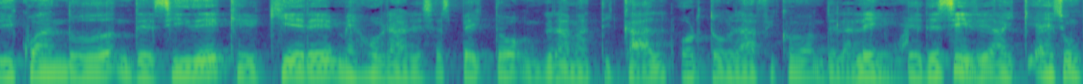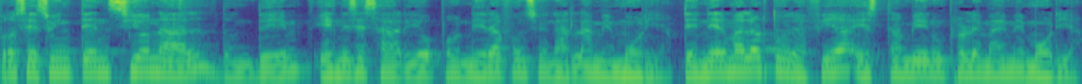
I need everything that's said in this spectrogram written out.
y cuando decide que quiere mejorar ese aspecto gramatical, ortográfico de la lengua. Es decir, hay, es un proceso intencional donde es necesario poner a funcionar la memoria. Tener mala ortografía es también un problema de memoria,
